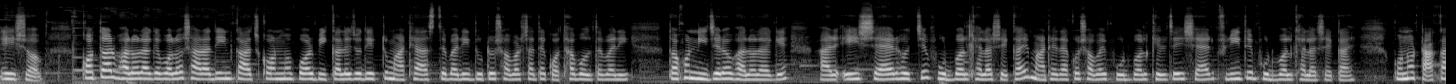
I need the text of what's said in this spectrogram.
এইসব। কত আর ভালো লাগে বলো? সারাদিন কাজকর্ম পর বিকালে যদি একটু মাঠে আসতে পারি, দুটো সবার সাথে কথা বলতে পারি, তখন নিজেরও ভালো লাগে। আর এই স্যার হচ্ছে ফুটবল খেলা শেখায়। মাঠে দেখো সবাই ফুটবল খেলছে, এই স্যার ফ্রিতে ফুটবল খেলা শেখায়। কোনো টাকা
